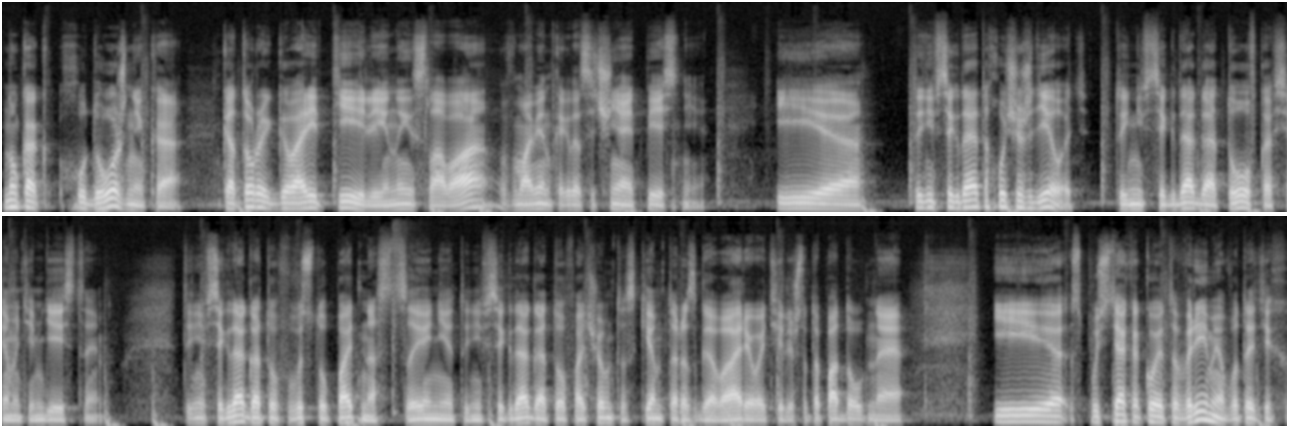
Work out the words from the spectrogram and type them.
ну, как художника, который говорит те или иные слова в момент, когда сочиняет песни. И ты не всегда это хочешь делать. Ты не всегда готов ко всем этим действиям. Ты не всегда готов выступать на сцене, ты не всегда готов о чем-то с кем-то разговаривать или что-то подобное. И спустя какое-то время вот этих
